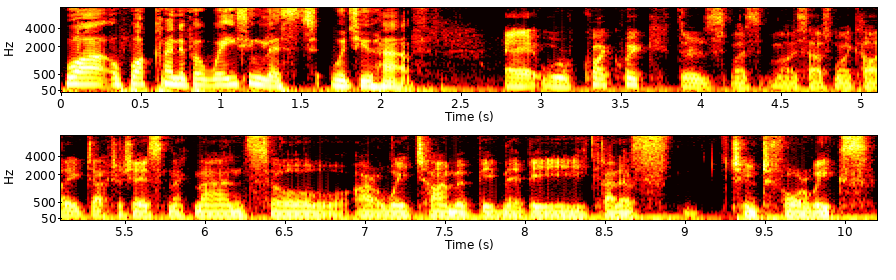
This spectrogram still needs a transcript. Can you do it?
what what kind of a waiting list would you have? Uh, we're quite quick. There's my, myself, my colleague, Dr. Jason McMahon. So our wait time would be maybe kind of two to four weeks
